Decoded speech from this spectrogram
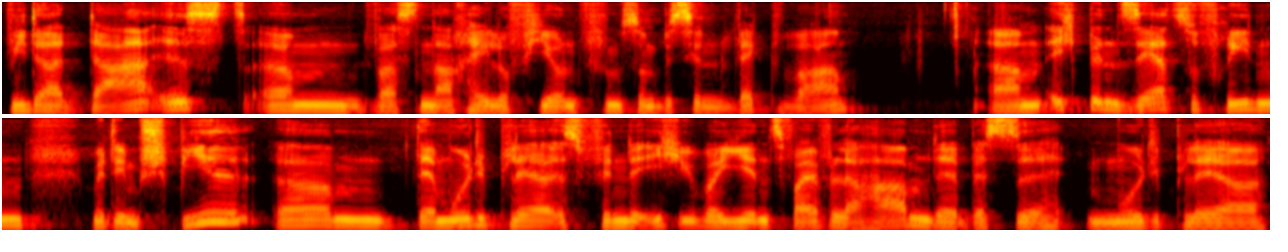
wieder da ist, ähm, was nach Halo 4 und 5 so ein bisschen weg war. Ähm, ich bin sehr zufrieden mit dem Spiel. Ähm, der Multiplayer ist, finde ich, über jeden Zweifel erhaben. Der beste Multiplayer,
